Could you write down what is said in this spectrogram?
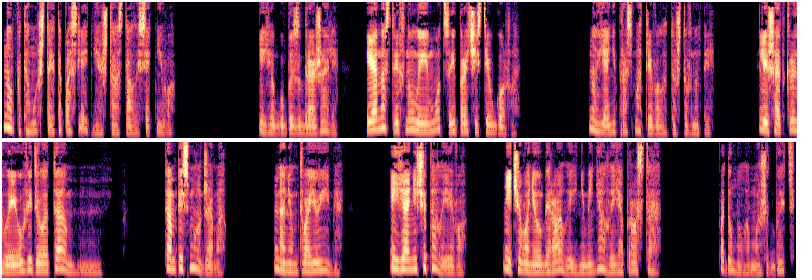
Ну, потому что это последнее, что осталось от него. Ее губы задрожали, и она стряхнула эмоции, прочистив горло. Но я не просматривала то, что внутри. Лишь открыла и увидела там... Там письмо Джема. На нем твое имя. И я не читала его. Ничего не убирала и не меняла, я просто подумала, может быть.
